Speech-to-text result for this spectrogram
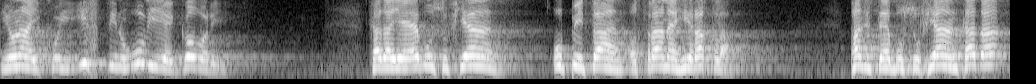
i onaj koji istinu uvijek govori. Kada je Ebu Sufjan upitan od strane Hirakla. Pazite, Ebu Sufjan tada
